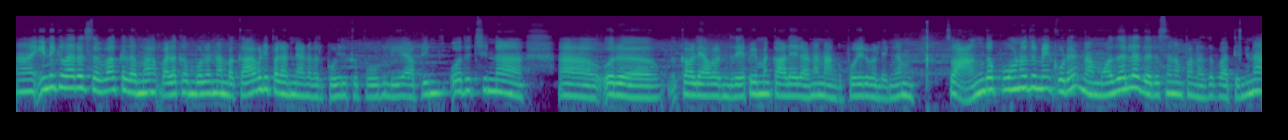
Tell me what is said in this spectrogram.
இன்றைக்கி வர செவ்வாய்க்கிழமை வழக்கம் போல் நம்ம காவடி பழனியானவர் கோயிலுக்கு போகலையே அப்படின்னு ஒரு சின்ன ஒரு கவலையாக இருந்தது. எப்பயுமே காலையில் ஆனால் நாங்கள் போயிடுவோம் இல்லைங்களா? ஸோ அங்கே போனதுமே கூட நான் முதல்ல தரிசனம் பண்ணது பார்த்திங்கன்னா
